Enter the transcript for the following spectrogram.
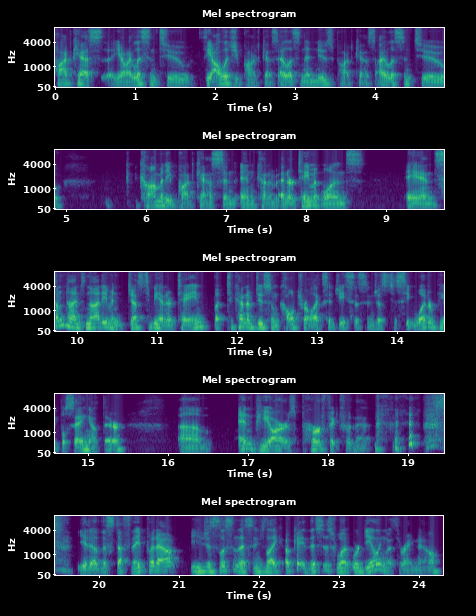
podcasts, uh, you know, I listen to theology podcasts, I listen to news podcasts, I listen to comedy podcasts and, and kind of entertainment ones. And sometimes not even just to be entertained, but to kind of do some cultural exegesis and just to see what are people saying out there. Um, NPR is perfect for that. you know, the stuff they put out, you just listen to this and you're like, okay, this is what we're dealing with right now.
